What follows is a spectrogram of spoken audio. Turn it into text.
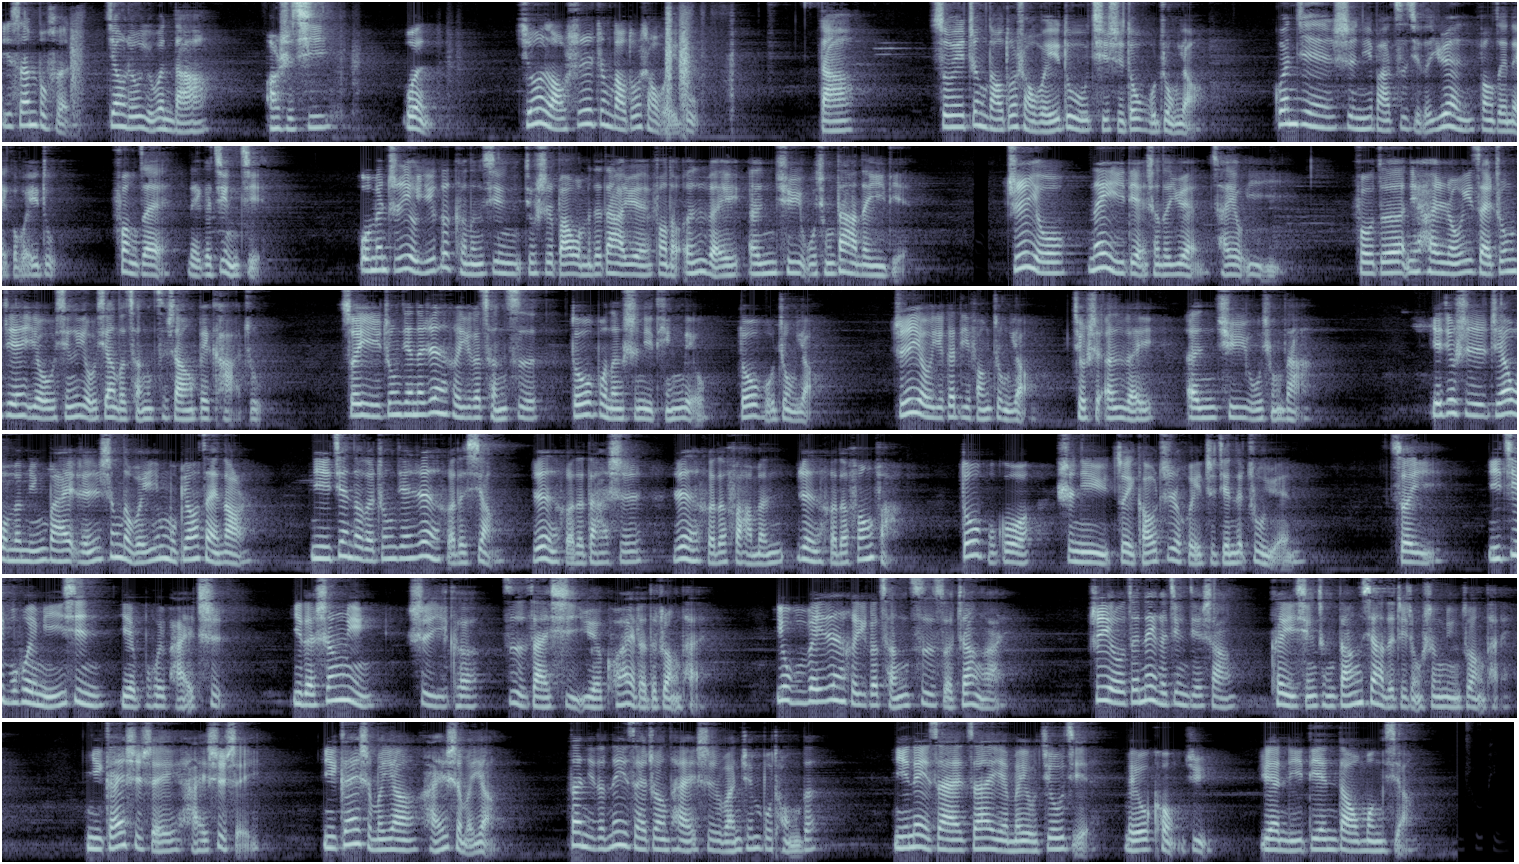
第三部分交流与问答。二十七，问：请问老师正到多少维度？答：所谓正到多少维度，其实都不重要，关键是你把自己的愿放在哪个维度，放在哪个境界。我们只有一个可能性，就是把我们的大愿放到 n 维 n 趋无穷大那一点，只有那一点上的愿才有意义。否则，你很容易在中间有形有相的层次上被卡住，所以中间的任何一个层次都不能使你停留，都不重要。只有一个地方重要，就是 n 为 n 趋于无穷大，也就是只要我们明白人生的唯一目标在那儿，你见到的中间任何的相、任何的大师、任何的法门、任何的方法，都不过是你与最高智慧之间的助缘。所以，你既不会迷信，也不会排斥，你的生命是一个自在、喜悦、快乐的状态，又不被任何一个层次所障碍。只有在那个境界上，可以形成当下的这种生命状态。你该是谁还是谁，你该什么样还什么样，但你的内在状态是完全不同的。你内在再也没有纠结，没有恐惧。远离颠倒梦想。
